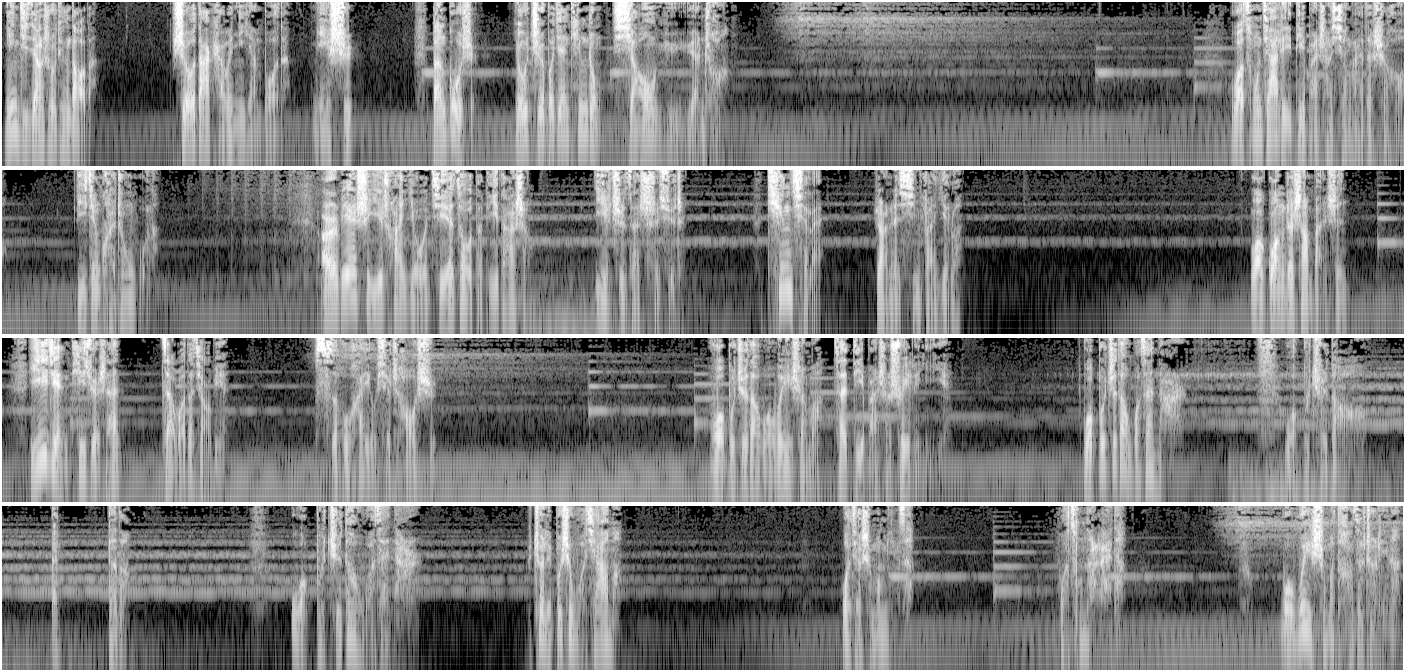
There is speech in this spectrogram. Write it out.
您即将收听到的，是由大凯为您演播的《迷失》。本故事由直播间听众小雨原创。我从家里地板上醒来的时候，已经快中午了。耳边是一串有节奏的滴答声，一直在持续着，听起来让人心烦意乱。我光着上半身，一件 T 恤衫。在我的脚边，似乎还有些潮湿。我不知道我为什么在地板上睡了一夜。我不知道我在哪儿。我不知道。哎，等等。我不知道我在哪儿。这里不是我家吗？我叫什么名字？我从哪儿来的？我为什么躺在这里呢？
